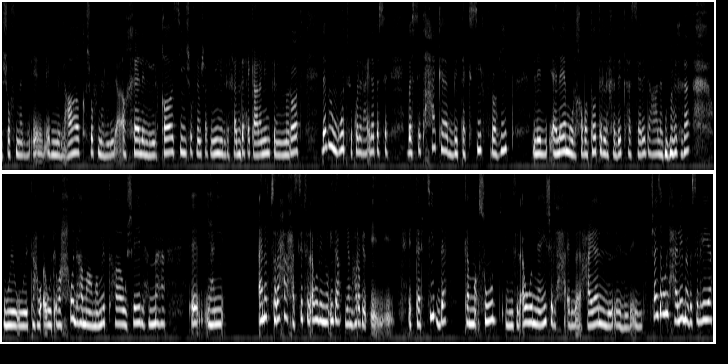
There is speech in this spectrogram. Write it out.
شفنا ال- الابن العاق شفنا الأخ القاسي شفنا مش عارفة مين اللي خد ضحك على مين في الميراث. ده موجود في كل العائلات بس بس اتحكى بتكثيف رهيب للآلام والخبطات اللي خدتها الساردة على دماغها وتوحدها مع مامتها وشايل همها. إيه يعني أنا بصراحة حسيت في الأول إنه إيه ده؟ يا نهار أبيض إيه إيه الترتيب ده كان مقصود إن في الأول نعيش الح... الحياة ال... ال... مش عايزة أقول حالمة بس اللي هي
